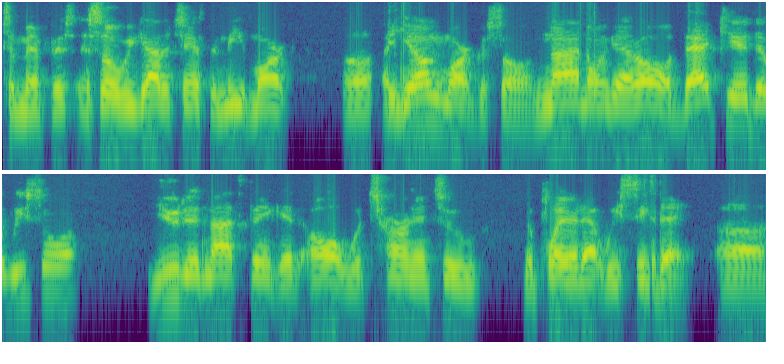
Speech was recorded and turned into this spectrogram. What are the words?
to Memphis, and so we got a chance to meet Marc, uh, a young Marc Gasol, not knowing at all that kid that we saw. You did not think at all would turn into the player that we see today. Uh,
